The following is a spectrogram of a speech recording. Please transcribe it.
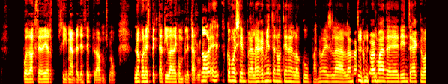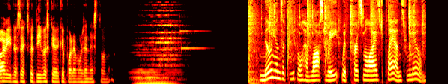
puedo acceder si me apetece, pero vamos, no, no con expectativa de completarlo. No, como siempre, la herramienta no tiene la ocupa, ¿no? Es la, la nuestra forma de, de, interactuar y nuestras expectativas que, que ponemos en esto, ¿no? Millions of people have lost weight with personalized plans from Noom,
